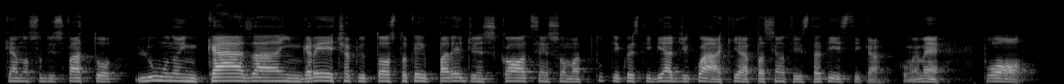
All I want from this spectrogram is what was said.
che hanno soddisfatto l'uno in casa in Grecia piuttosto che il pareggio in Scozia, insomma tutti questi viaggi qua, chi è appassionato di statistica come me può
